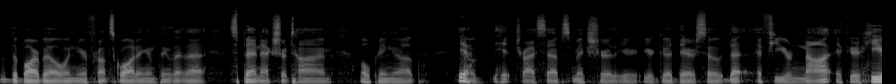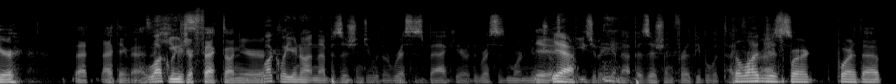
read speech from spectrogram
the barbell when you're front squatting and things like that, spend extra time opening up. You Yeah. know, hit triceps, make sure that you're you're good there. So that if you're not, if you're here, that I think that has Luckily a huge effect on your. Luckily, you're not in that position too, where the wrist is back here. The wrist is more neutral. Yeah. so easier to get in that position for people with tight The front lunges racks. were were the.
